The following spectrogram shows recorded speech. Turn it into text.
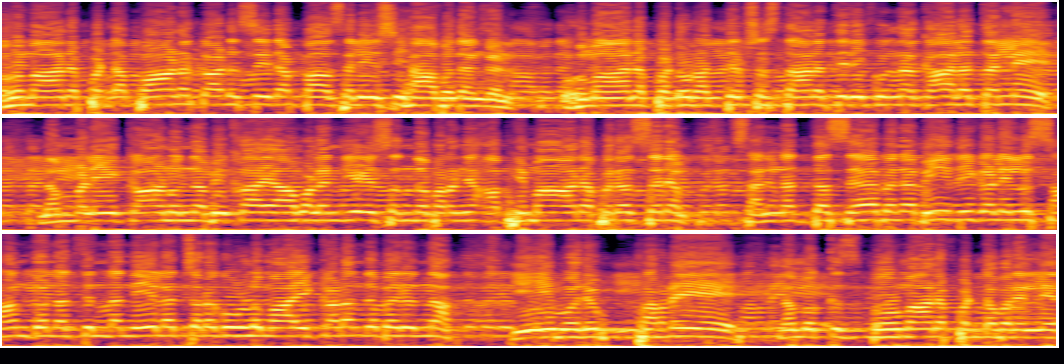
ബഹുമാനപ്പെട്ട പാണക്കാട് സയ്യിദ് അബ്ബാസ് അലി സിഹാബ് ബഹുമാനപ്പെട്ട ഒരു അധ്യക്ഷ സ്ഥാനത്തിരിക്കുന്ന കാലത്തല്ലേ നമ്മൾ ഈ കാണുന്ന വികായ വളണ്ടിയേഴ്സ് എന്ന് പറഞ്ഞ അഭിമാന പുരസരം സന്നദ്ധ സേവന ഭീതികളിൽ സാന്ത്വനത്തിന്റെ നീലച്ചിറകുകളുമായി കടന്നു വരുന്ന ഈ ഒരു പറയെ നമുക്ക് ബഹുമാനപ്പെട്ടവരല്ലേ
